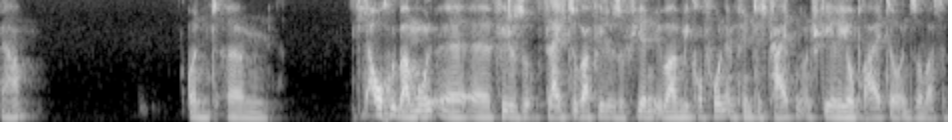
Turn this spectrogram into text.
Ja. Und ähm, die auch über äh, äh vielleicht sogar philosophieren über Mikrofonempfindlichkeiten und Stereobreite und sowas.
